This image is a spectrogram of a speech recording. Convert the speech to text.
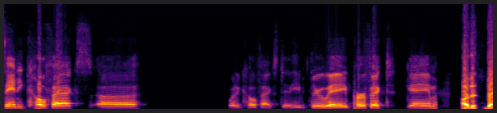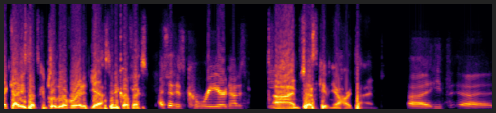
Sandy Koufax, uh what did Koufax do? He threw a perfect game. Oh, th- that guy you said's completely overrated? Yeah, Sandy Koufax. I said his career, not his I'm just giving you a hard time. uh he th- uh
